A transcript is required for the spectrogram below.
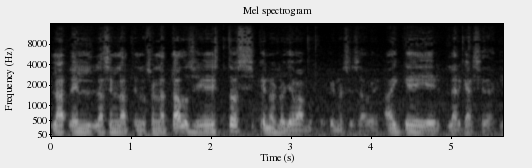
la- las enla- los enlatados, y esto sí que nos lo llevamos, porque no se sabe. Hay que largarse de aquí.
